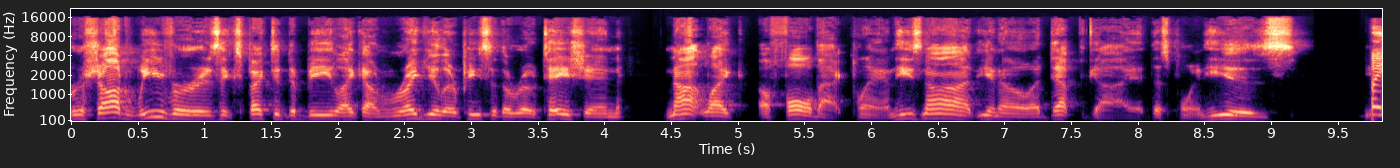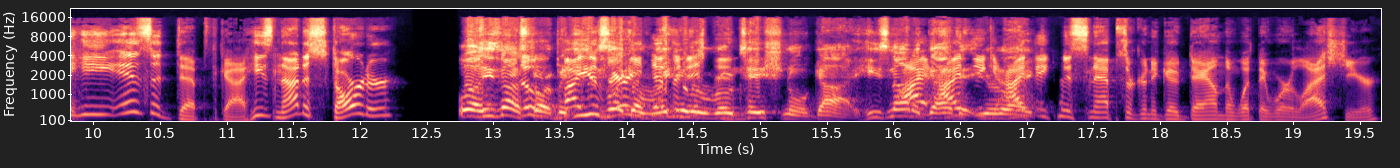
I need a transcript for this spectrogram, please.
Rashad Weaver is expected to be like a regular piece of the rotation, not like a fallback plan. He's not, you know, a depth guy at this point. He is But he is a depth guy. He's not a starter. Well, he's not a No, starter, but he is like a regular rotational guy. He's not a guy I that think you're I think his snaps are going to go down than what they were last year.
